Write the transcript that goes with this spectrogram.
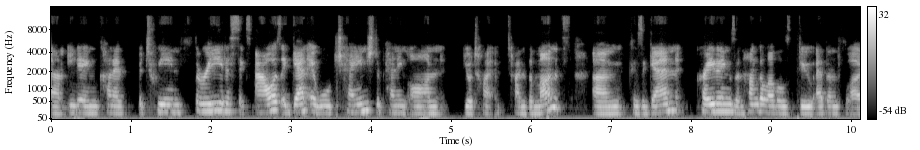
um, eating kind of between three to six hours. Again, it will change depending on your time time of the month because um, again cravings and hunger levels do ebb and flow,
